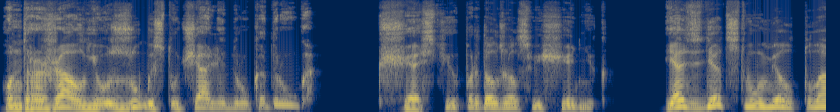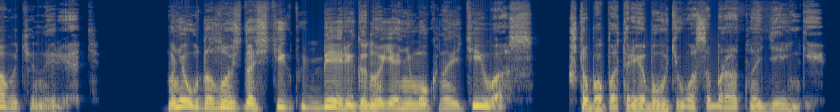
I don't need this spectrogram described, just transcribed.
Он дрожал, его зубы стучали друг о друга. К счастью, продолжал священник, я с детства умел плавать и нырять. Мне удалось достигнуть берега, но я не мог найти вас, чтобы потребовать у вас обратно деньги.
